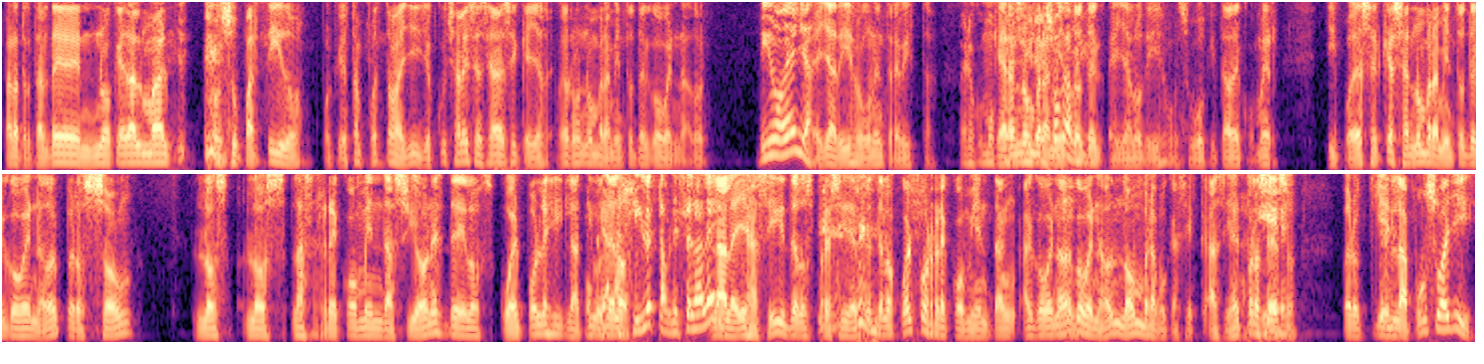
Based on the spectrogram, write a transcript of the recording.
para tratar de no quedar mal con su partido, porque ellos están puestos allí. Yo escuché a la licenciada decir que ya fueron nombramientos del gobernador. Dijo ella. Ella dijo en una entrevista Pero como que eran nombramientos del, ella lo dijo en su boquita de comer. Y puede ser que sean nombramientos del gobernador, pero son los, los, las recomendaciones de los cuerpos legislativos. de los, así lo establece la ley. la ley es así, de los presidentes de los cuerpos recomiendan al gobernador, el gobernador nombra, porque así, así es el Así proceso. es. Pero quien la puso allí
